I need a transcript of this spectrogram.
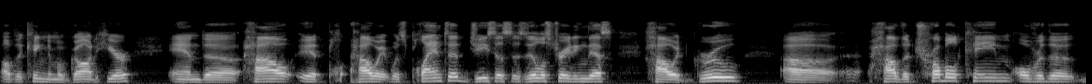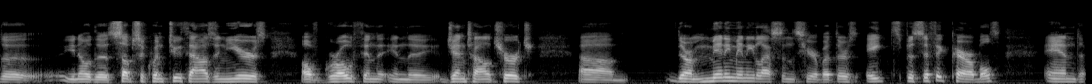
of the kingdom of God here, and uh, how it how it was planted. Jesus is illustrating this, how it grew, uh, how the trouble came over the the you know the subsequent 2,000 years of growth in the in the Gentile church. Um, there are many many lessons here, but there's eight specific parables, and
